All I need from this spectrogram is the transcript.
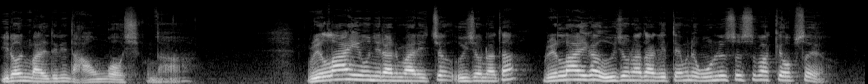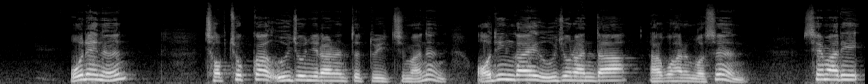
이런 말들이 나온 것이구나. rely on이라는 말이 있죠. 의존하다. rely가 의존하다 하기 때문에 on을 쓸 수밖에 없어요. on에는 접촉과 의존이라는 뜻도 있지만은 어딘가에 의존한다라고 하는 것은 세 마리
